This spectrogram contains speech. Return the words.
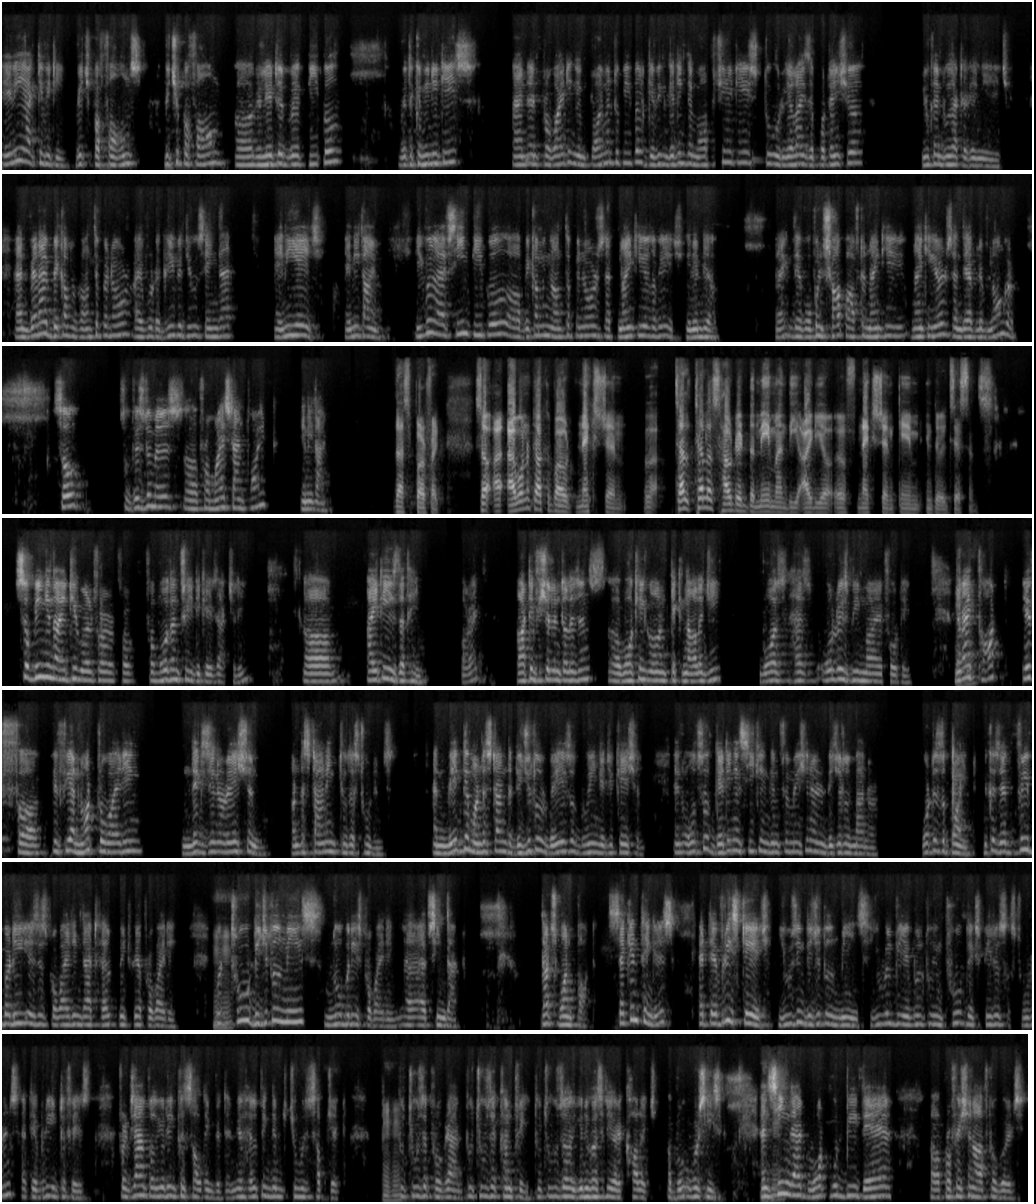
Any activity which performs which you perform uh, related with people, with the communities, and, and providing employment to people, giving getting them opportunities to realize the potential. You can do that at any age. And when I become an entrepreneur, I would agree with you saying that any age, any time. Even I've seen people uh, becoming entrepreneurs at 90 years of age in India. Right? They've opened shop after 90, 90 years and they have lived longer. So, so wisdom is, uh, from my standpoint, anytime. That's perfect. So I, I want to talk about next gen. Tell tell us how did the name and the idea of next gen came into existence. So being in the IT world for for, for more than three decades, actually, uh, IT is the thing. All right, artificial intelligence, uh, working on technology, was has always been my forte. Then mm-hmm. I thought if uh, if we are not providing next generation understanding to the students and make them understand the digital ways of doing education and also getting and seeking information in a digital manner. What is the point? Because everybody is, is providing that help which we are providing. But mm-hmm. through digital means nobody is providing. Uh, i've seen that. That's one part. Second thing is at every stage using digital means you will be able to improve the experience of students at every interface. For example you're in consulting with them you're helping them to choose a subject mm-hmm. to choose a program to choose a country to choose a university or a college overseas and mm-hmm. seeing that what would be their uh, profession afterwards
